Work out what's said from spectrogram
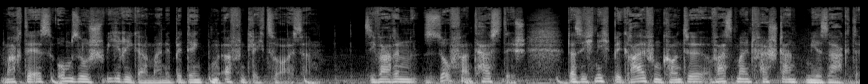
machte es umso schwieriger, meine Bedenken öffentlich zu äußern. Sie waren so fantastisch, dass ich nicht begreifen konnte, was mein Verstand mir sagte.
